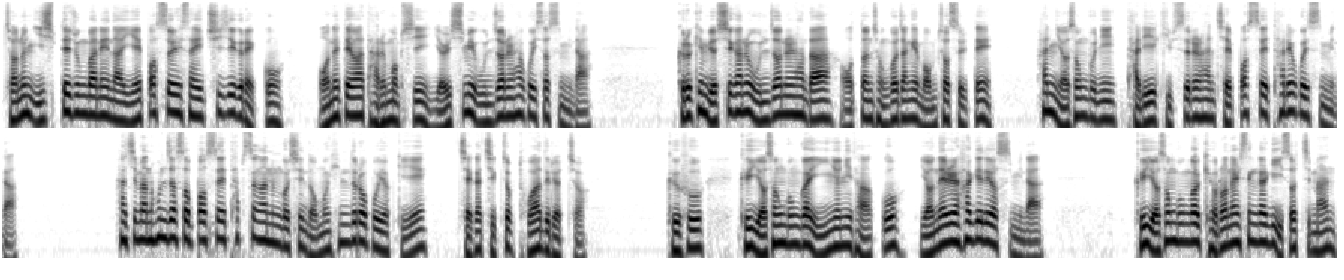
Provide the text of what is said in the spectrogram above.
저는 20대 중반의 나이에 버스 회사에 취직을 했고 어느 때와 다름없이 열심히 운전을 하고 있었습니다. 그렇게 몇 시간을 운전을 하다 어떤 정거장에 멈췄을 때 한 여성분이 다리에 깁스를 한 채 버스에 타려고 했습니다. 하지만 혼자서 버스에 탑승하는 것이 너무 힘들어 보였기에 제가 직접 도와드렸죠. 그 후그 여성분과 인연이 닿았고 연애를 하게 되었습니다. 그 여성분과 결혼할 생각이 있었지만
